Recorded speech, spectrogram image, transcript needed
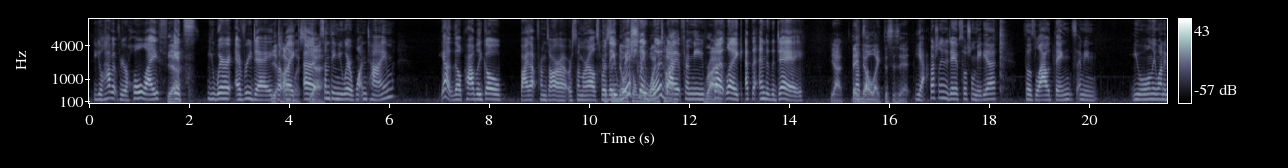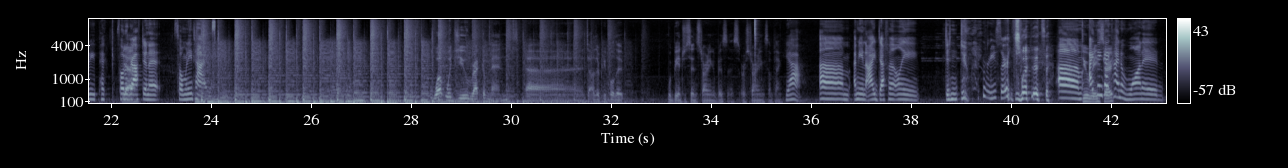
you'll have it for your whole life. Yeah. It's, you wear it every day, Yeah, but timeless, like uh, yeah. something you wear one time, yeah, they'll probably go buy that from Zara or somewhere else where they they, wish they one would buy it from me. Right. But like at the end of the day, Yeah, they know all. like this is it. Yeah, especially in a day of social media, those loud things. I mean, you only want to be picked, photographed in it so many times. What would you recommend uh, to other people that would be interested in starting a business or starting something? Yeah. Um, I mean, I definitely didn't do my research. What is it? Um, Do I think I kind of wanted,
